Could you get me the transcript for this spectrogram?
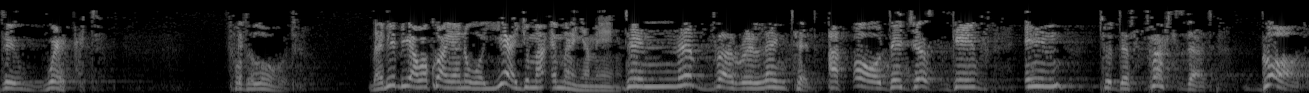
they worked for the Lord. They never relented at all. They just gave in to the fact that God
